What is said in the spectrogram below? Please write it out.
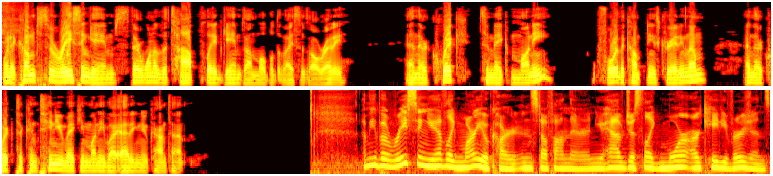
When it comes to racing games, they're one of the top played games on mobile devices already. And they're quick to make money for the companies creating them, and they're quick to continue making money by adding new content. I mean, but racing, you have like Mario Kart and stuff on there, and you have just like more arcadey versions.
